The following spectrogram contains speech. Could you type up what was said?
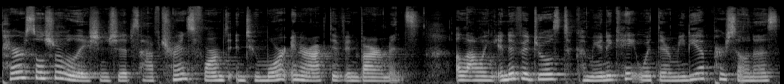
parasocial relationships have transformed into more interactive environments, allowing individuals to communicate with their media personas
